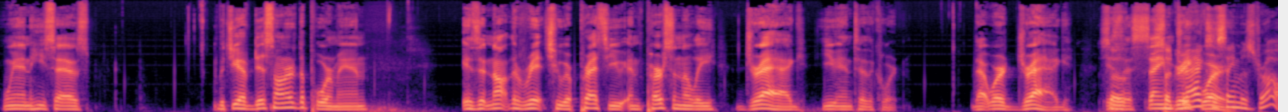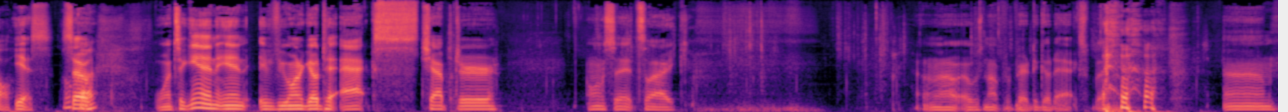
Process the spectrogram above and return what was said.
when he says, "But you have dishonored the poor man." Is it not the rich who oppress you and personally drag you into the court? That word drag so is the same so Greek drag's word. the same as draw. Yes. So Okay. Once again, in if you want to go to Acts chapter, I want to say it's like I don't know. I was not prepared to go to Acts, but um,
